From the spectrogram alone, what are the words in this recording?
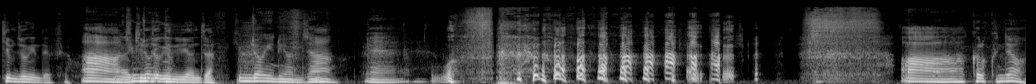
김종인 대표. 아, 아, 김종인, 김종인 위원장. 김종인 위원장. 예. 아, 그렇군요.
